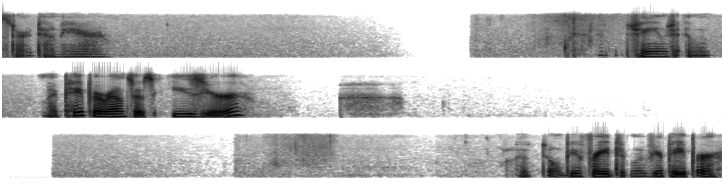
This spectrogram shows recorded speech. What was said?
start down here. Change and my paper around so it's easier. Don't be afraid to move your paper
